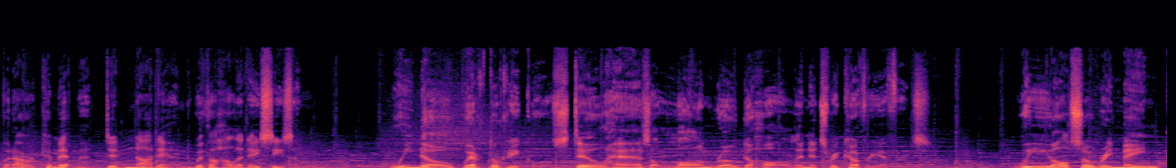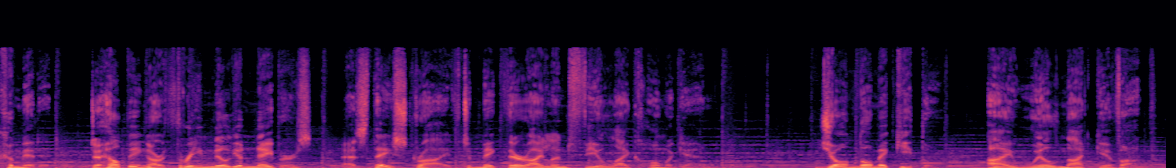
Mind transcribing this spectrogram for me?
But our commitment did not end with the holiday season. We know Puerto Rico still has a long road to haul in its recovery efforts. We also remain committed to helping our 3 million neighbors as they strive to make their island feel like home again. Yo no me quito. I will not give up.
